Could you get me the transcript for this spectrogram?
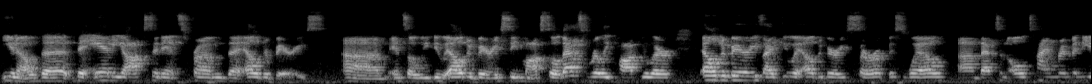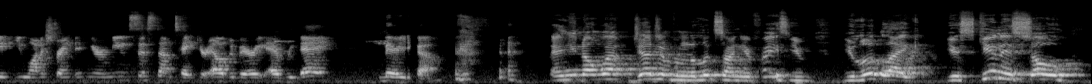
you know the the antioxidants from the elderberries. Um, and so we do elderberry sea moss. So that's really popular. Elderberries, I do an elderberry syrup as well. Um, that's an old time remedy if you want to strengthen your immune system. Take your elderberry every day. There you go. and you know what? Judging from the looks on your face, you you look like your skin is so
